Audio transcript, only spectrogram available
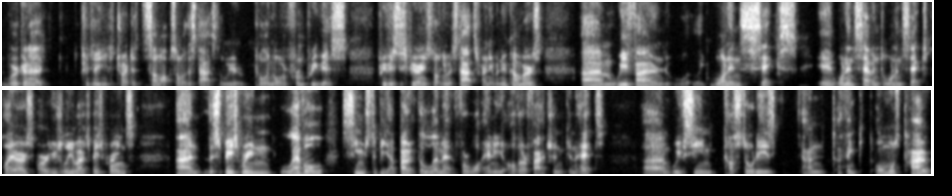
we're gonna continue to try to sum up some of the stats that we're pulling over from previous previous experience talking about stats for any of the newcomers. Um, we found like one in six, eh, one in seven to one in six players are usually about Space Marines, and the Space Marine level seems to be about the limit for what any other faction can hit. Um, we've seen Custodes and I think almost Tau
